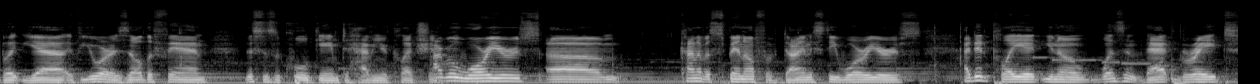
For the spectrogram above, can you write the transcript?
But yeah, if you are a Zelda fan, this is a cool game to have in your collection. Hyrule Warriors, um, kind of a spin-off of Dynasty Warriors. I did play it, you know, wasn't that great,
